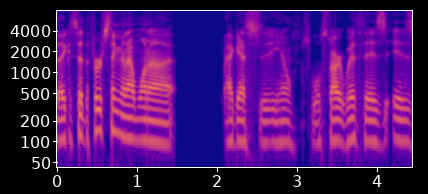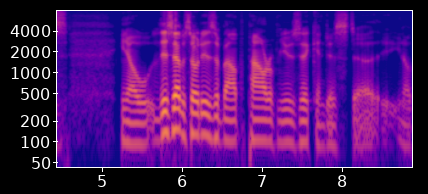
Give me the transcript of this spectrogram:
like I said, the first thing that I want to, I guess you know, we'll start with is is you know this episode is about the power of music and just uh, you know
